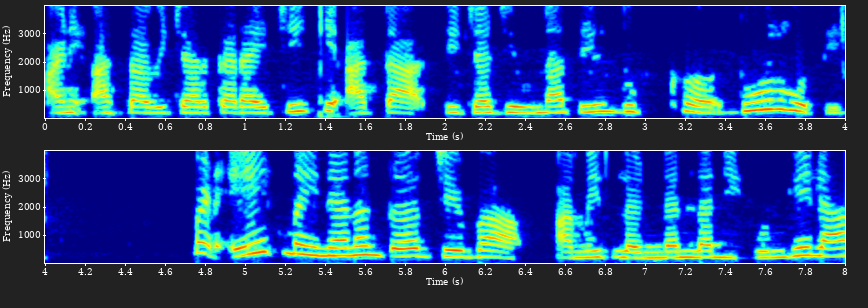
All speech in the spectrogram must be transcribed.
आणि असा विचार करायची की आता तिच्या जीवनातील दुःख दूर होतील. पण एक महिन्यानंतर जेव्हा अमित लंडनला निघून गेला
